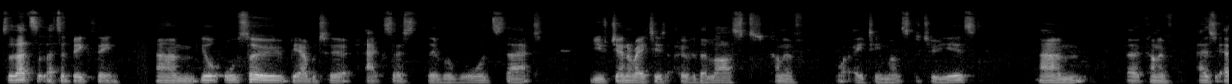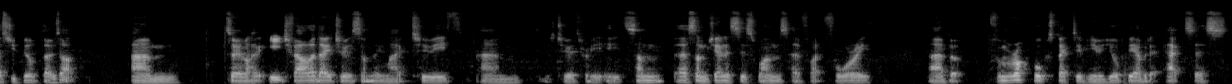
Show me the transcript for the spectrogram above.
So that's that's a big thing. Um, you'll also be able to access the rewards that you've generated over the last kind of what 18 months to two years, um, uh, kind of as as you build those up. Um, so like each validator is something like two ETH, um, two or three ETH. Some uh, some Genesis ones have like four ETH, uh, but from a Pool perspective, you you'll be able to access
